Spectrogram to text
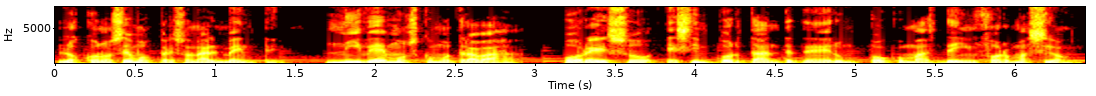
los conocemos personalmente, ni vemos cómo trabaja. Por eso es importante tener un poco más de información.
